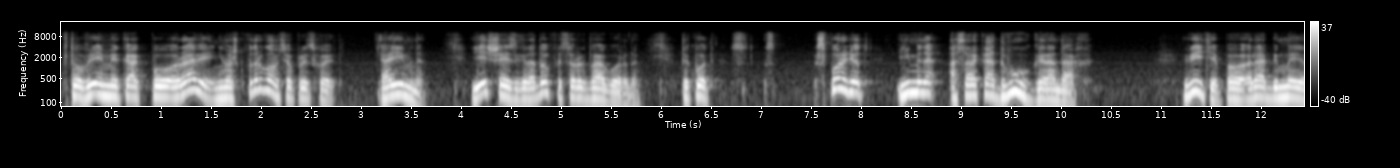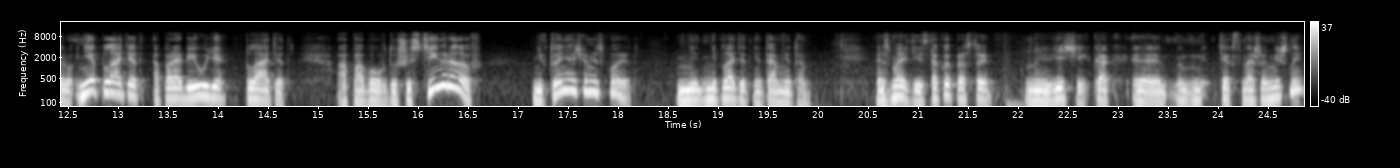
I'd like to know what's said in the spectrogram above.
В то время как по Рави немножко по-другому все происходит. А именно, есть 6 городов и 42 города. Так вот, спор идет именно о 42 городах. Видите, по Раби Мейеру не платят, а по Раби Иуде платят. А по поводу шести городов никто ни о чем не спорит. Не, не платят ни там, ни там. Э, смотрите, из такой простой вещи, как э, текст нашего Мишны,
